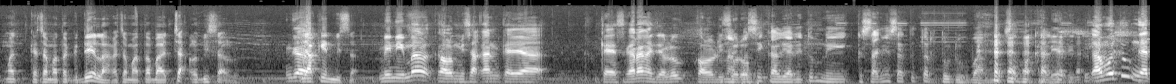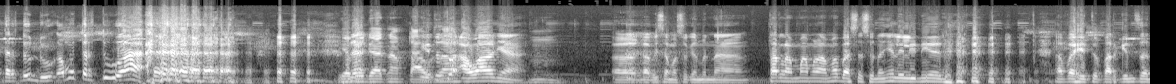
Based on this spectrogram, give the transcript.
ma- kacamata gede lah, kacamata baca lo bisa lo. Enggak. Yakin bisa. minimal kalau misalkan kayak kayak sekarang aja lu kalau disuruh Kenapa sih kalian itu nih kesannya saya tuh tertuduh banget sama kalian itu. kamu tuh nggak tertuduh, kamu tertua. Ya Nah, beda enam tahun Itu lah. tuh awalnya. Hmm. Eh, nggak bisa masukin benang. Ntar lama-lama bahasa Sundanya lilinian. Apa itu Parkinson?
